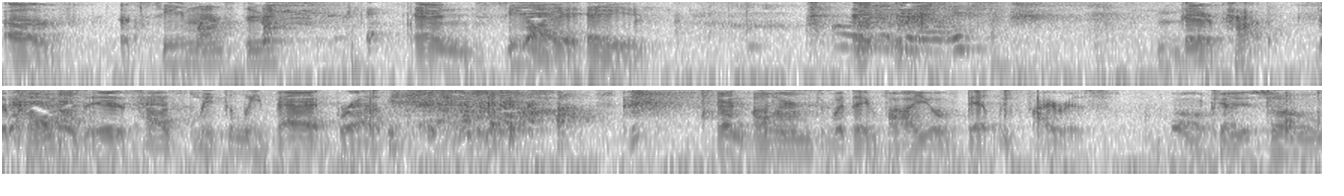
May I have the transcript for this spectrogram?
of a sea monster and CIA. Oh, no. Their pow- the powers is has lethally bad breath and armed with a vial of deadly virus. Okay, so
